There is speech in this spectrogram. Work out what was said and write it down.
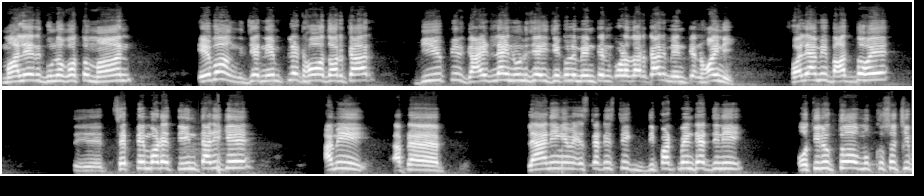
মালের গুণগত মান এবং যে নেমপ্লেট হওয়া দরকার বিইউপির গাইডলাইন অনুযায়ী যেগুলো মেনটেন করা দরকার মেনটেন হয়নি। ফলে আমি বাধ্য হয়ে সেপ্টেম্বরের তিন তারিখে আমি আপনার প্ল্যানিং এবং স্ট্যাটিস্টিক ডিপার্টমেন্টের যিনি অতিরিক্ত মুখ্য সচিব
